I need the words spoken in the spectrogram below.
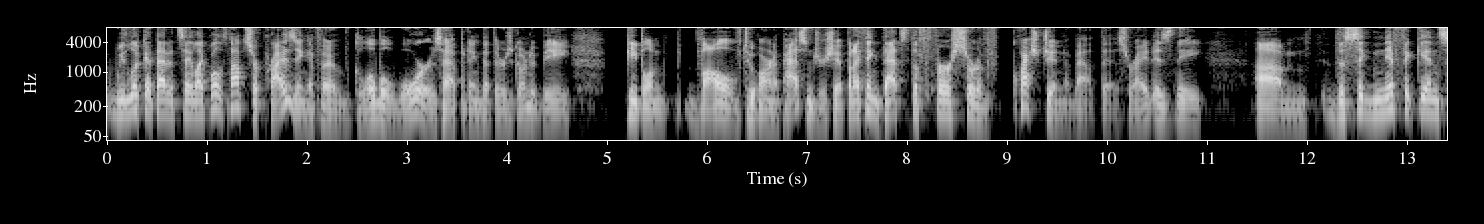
we look at that and say, like, well, it's not surprising if a global war is happening that there's going to be people involved who aren't a passenger ship. But I think that's the first sort of question about this, right? Is the um, the significance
